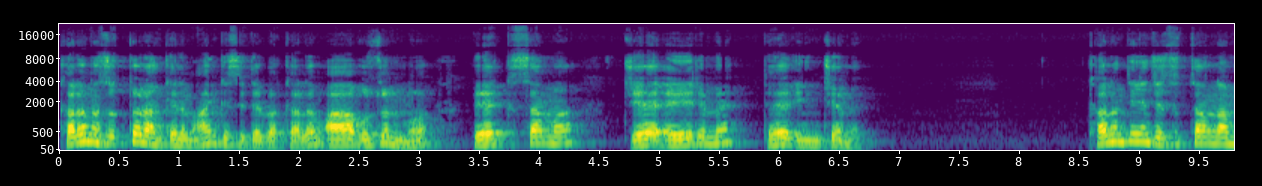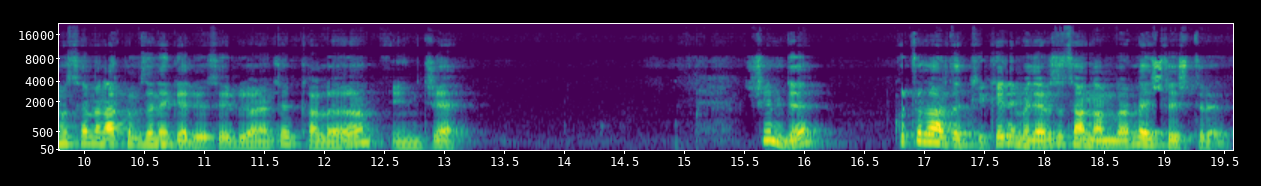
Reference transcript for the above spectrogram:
kalının zıttı olan kelime hangisidir bakalım? A uzun mu? B kısa mı? C eğri mi? D ince mi? Kalın deyince zıt anlamlısı hemen aklımıza ne geliyor sevgili öğrenciler? Kalın, ince. Şimdi kutulardaki kelimeleri zıt anlamlarla eşleştirelim.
